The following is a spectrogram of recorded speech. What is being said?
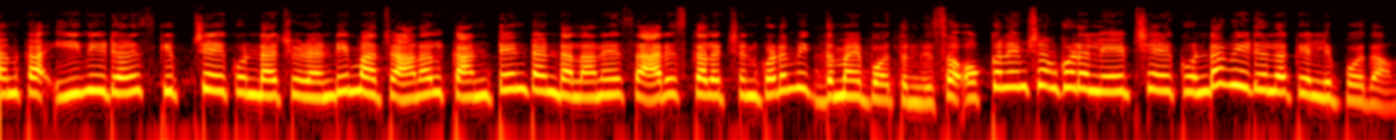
కనుక ఈ వీడియోని స్కిప్ చేయకుండా చూడండి. మా ఛానల్ కంటెంట్ అండ్ అలానే శారీస్ కలెక్షన్ కూడా మీకు అర్థమైపోతుంది. సో ఒక్క నిమిషం కూడా లేట్ చేయకుండా వీడియోలోకి వెళ్ళిపోదాం.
